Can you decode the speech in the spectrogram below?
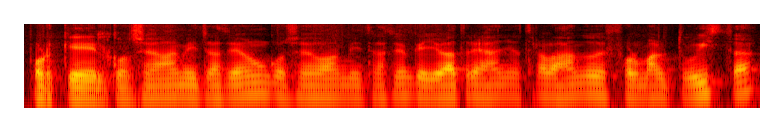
porque el Consejo de Administración es un Consejo de Administración que lleva tres años trabajando de forma altruista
